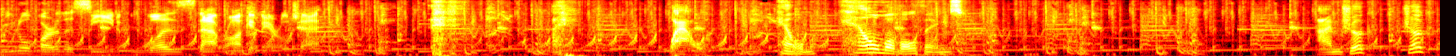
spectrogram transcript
brutal part of the seed was that rocket barrel check. Wow. Helm. Helm of all things. I'm shook. Shook.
